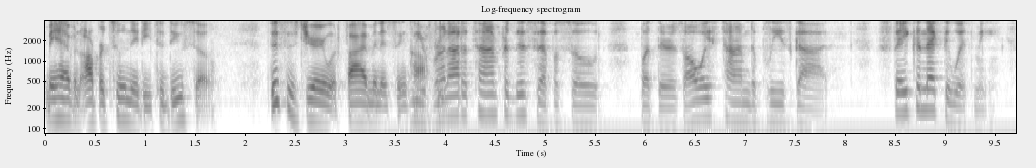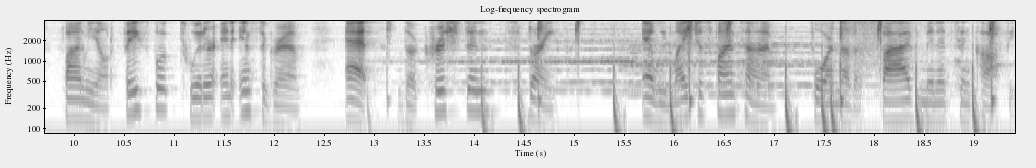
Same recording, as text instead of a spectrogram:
may have an opportunity to do so. This is Jerry with 5 Minutes in Coffee. We've run out of time for this episode, but there is always time to please God. Stay connected with me. Find me on Facebook, Twitter, and Instagram at The Christian Strength. And we might just find time for another five minutes in coffee.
